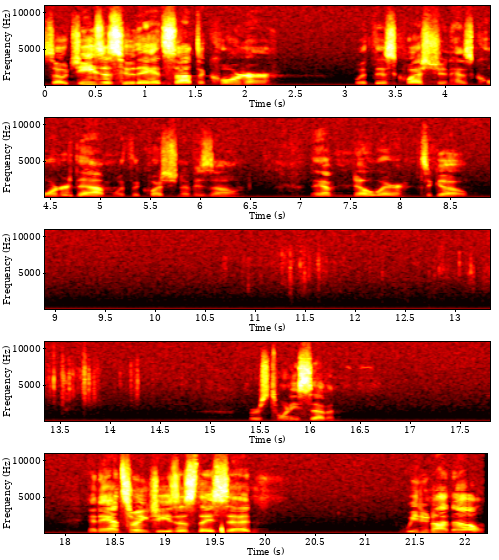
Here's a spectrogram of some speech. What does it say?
So, Jesus, who they had sought to corner with this question, has cornered them with the question of his own. They have nowhere to go. Verse 27. In answering Jesus, they said, We do not know.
